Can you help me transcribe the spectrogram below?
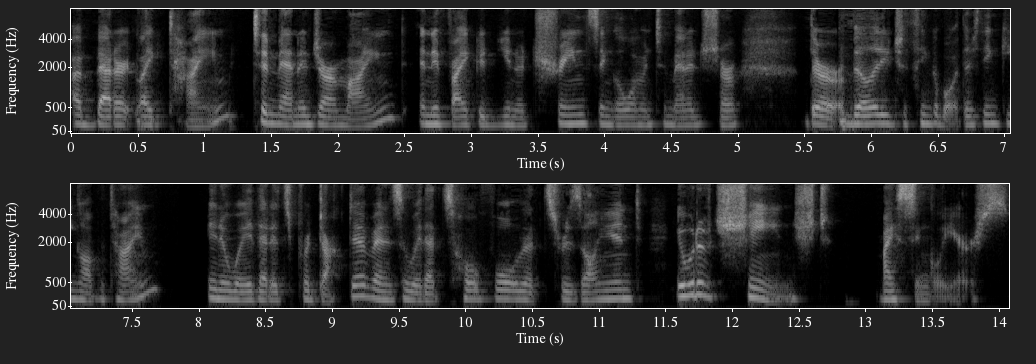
a better like time to manage our mind. And if I could, you know, train single women to manage their their ability to think about what they're thinking all the time in a way that it's productive and it's a way that's hopeful, that's resilient, it would have changed my single years.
